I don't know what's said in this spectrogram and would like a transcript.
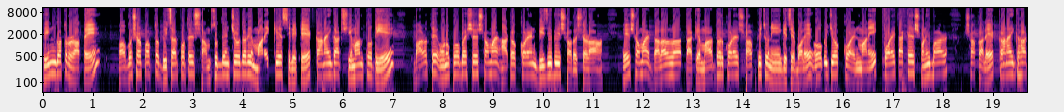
দিনগত রাতে অবসরপ্রাপ্ত বিচারপতি শামসুদ্দিন চৌধুরী মানিককে সিলেটে কানাইঘাট সীমান্ত দিয়ে ভারতে অনুপ্রবেশের সময় আটক করেন বিজিবি সদস্যরা। এ সময় দালালরা তাকে মারধর করে সবকিছু নিয়ে গেছে বলে অভিযোগ করেন মানিক। পরে তাকে শনিবার সকালে কানাইঘাট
